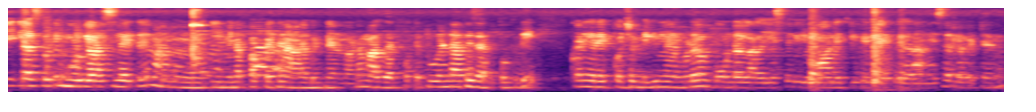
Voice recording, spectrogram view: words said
ఈ గ్లాస్ తోటి మూడు గ్లాసులు అయితే మనము ఈ మినపప్పు అయితే నానబెట్టిన అనమాట మాకు సరిపోతే టూ అండ్ హాఫ్ సరిపోతుంది. కానీ రేపు కొంచెం మిగిలిన కూడా బోండా చేస్తే వీళ్ళు మార్నింగ్ టిఫిన్ అయిపోయి కదా అనేసి అట్లా పెట్టాను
